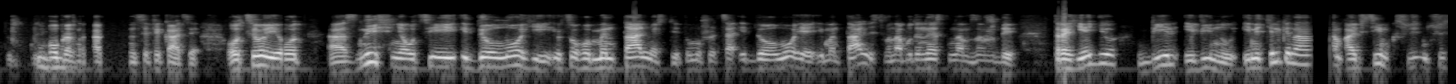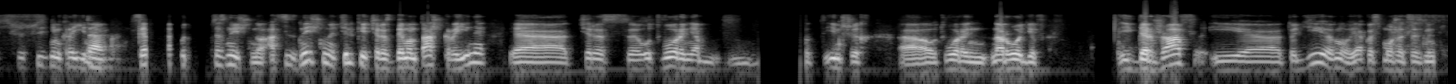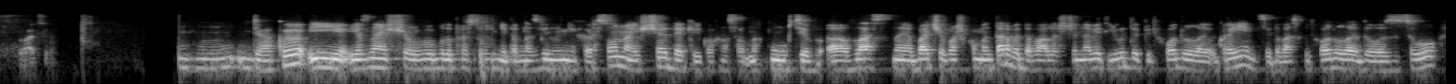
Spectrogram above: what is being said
образно кажуть, денацифікації. Оцієї от е, знищення оцієї ідеології і цього ментальності, тому що ця ідеологія і ментальність вона буде нести нам завжди трагедію, біль і війну, і не тільки нам, а й всім сусід- сусід- сусіднім країнам Так. це це знищено, а це знищено тільки через демонтаж країни, е, через е, утворення от інших е, утворень народів і держав, і е, тоді ну якось можна це змінити ситуацію. Дякую. І я знаю, що ви були присутні там на звільненні Херсона і ще декількох населених пунктів. Власне, бачив ваш коментар. Ви давали, що навіть люди підходили, українці до вас підходили до ЗСУ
